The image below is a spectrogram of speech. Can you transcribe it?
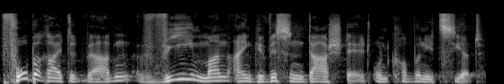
vorbereitet werden, wie man ein Gewissen darstellt und kommuniziert.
